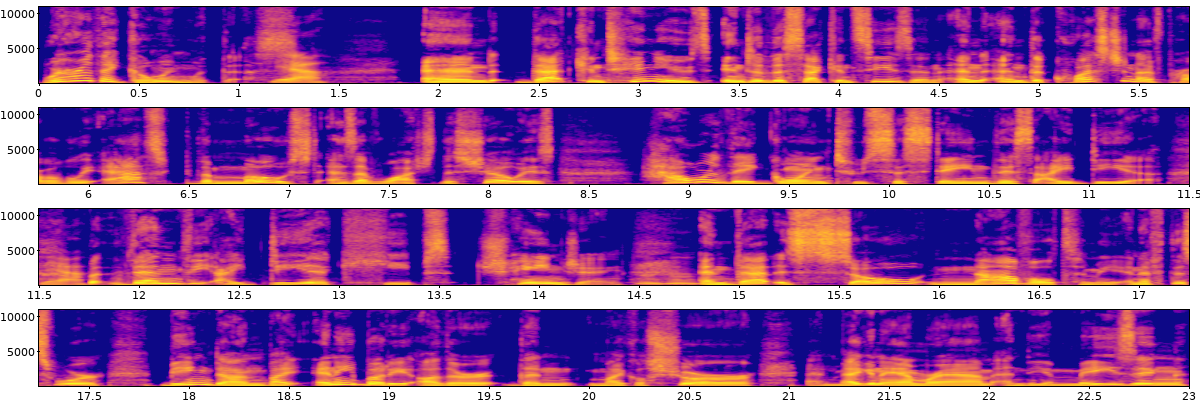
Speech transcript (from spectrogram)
where are they going with this? Yeah. And that continues into the second season. And and the question I've probably asked the most as I've watched this show is how are they going to sustain this idea? Yeah. But then the idea keeps changing. Mm-hmm. And that is so novel to me. And if this were being done by anybody other than Michael Schur and Megan Amram and the amazing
